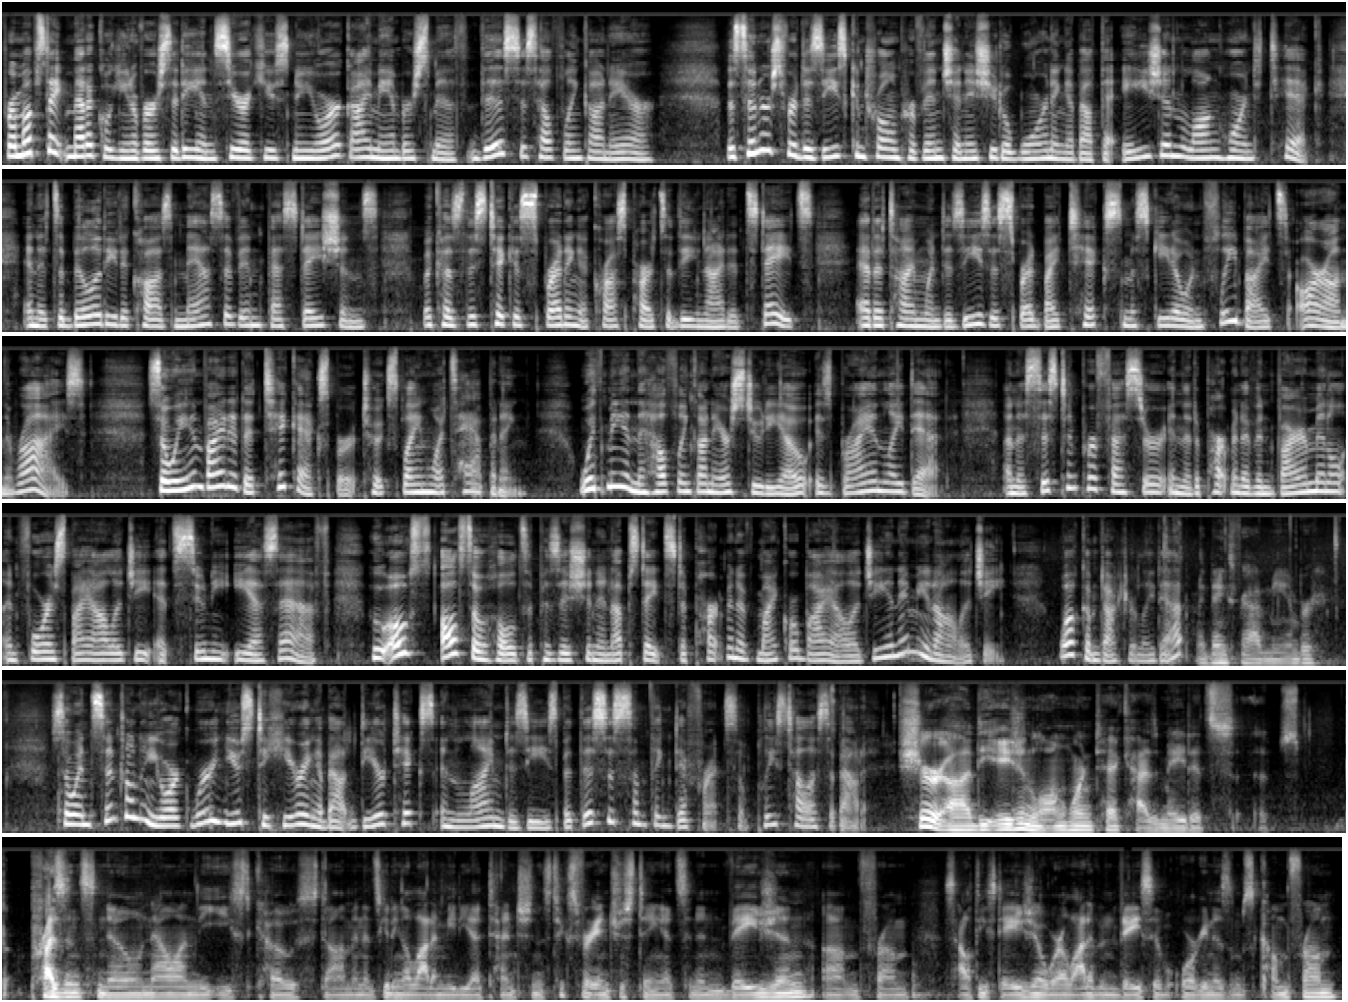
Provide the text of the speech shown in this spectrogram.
From Upstate Medical University in Syracuse, New York, I'm Amber Smith. This is HealthLink on Air. The Centers for Disease Control and Prevention issued a warning about the Asian longhorned tick and its ability to cause massive infestations because this tick is spreading across parts of the United States at a time when diseases spread by ticks, mosquito, and flea bites are on the rise. So we invited a tick expert to explain what's happening. With me in the HealthLink on Air studio is Brian Leydet an assistant professor in the Department of Environmental and Forest Biology at SUNY ESF, who also holds a position in Upstate's Department of Microbiology and Immunology. Welcome, Dr. Leydet. Thanks for having me, Amber. So, in central New York, we're used to hearing about deer ticks and Lyme disease, but this is something different. So, please tell us about it. Sure. Uh, the Asian longhorn tick has made its, its presence known now on the East Coast, um, and it's getting a lot of media attention. This tick's very interesting. It's an invasion um, from Southeast Asia, where a lot of invasive organisms come from.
